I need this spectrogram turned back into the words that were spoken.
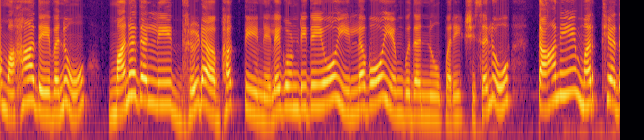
ಮಹಾದೇವನು, ಮನದಲ್ಲಿ ದೃಢ ಭಕ್ತಿ ನೆಲೆಗೊಂಡಿದೆಯೋ ಇಲ್ಲವೋ ಎಂಬುದನ್ನು ಪರೀಕ್ಷಿಸಲು ತಾನೇ ಮರ್ಥ್ಯದ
